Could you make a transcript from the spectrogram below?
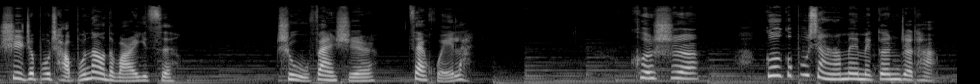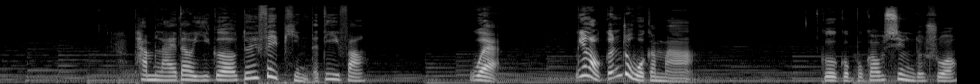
试着不吵不闹的玩一次，吃午饭时再回来。可是，哥哥不想让妹妹跟着他。他们来到一个堆废品的地方。喂，你老跟着我干嘛？哥哥不高兴地说：“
